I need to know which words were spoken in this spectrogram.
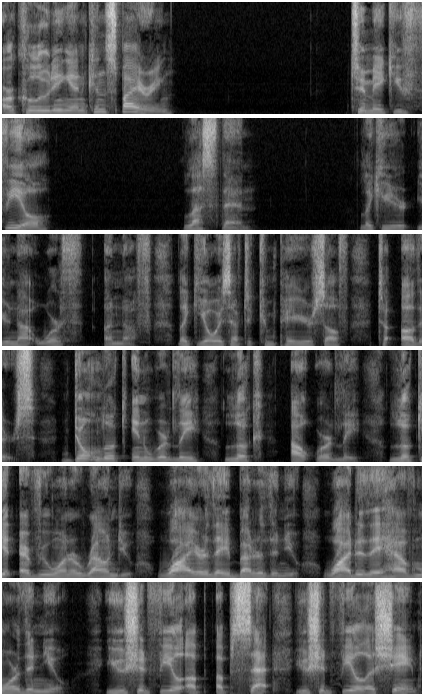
Are colluding and conspiring to make you feel less than. Like you're you're not worth enough. Like you always have to compare yourself to others. Don't look inwardly. Look outwardly. Look at everyone around you. Why are they better than you? Why do they have more than you you should feel up, upset. You should feel ashamed.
